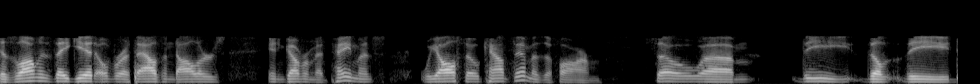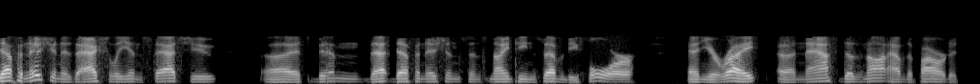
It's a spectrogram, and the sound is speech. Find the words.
as long as they get over a thousand dollars in government payments, we also count them as a farm. So um, the the the definition is actually in statute. Uh, it's been that definition since 1974, and you're right. Uh, NASS does not have the power to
